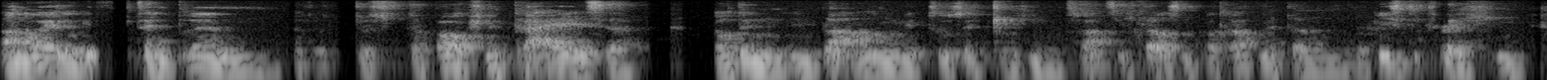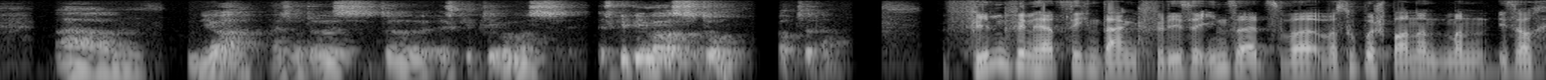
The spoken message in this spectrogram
Auch neue Logistikzentren, also das, der Bauabschnitt 3 ist ja gerade in, in Planung mit zusätzlichen 20.000 Quadratmetern Logistikflächen. Ähm, ja, also da ist, da, es gibt immer was, es gibt immer was zu tun, Gott sei Dank. Vielen, vielen herzlichen Dank für diese Insights. War, war super spannend. Man ist auch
